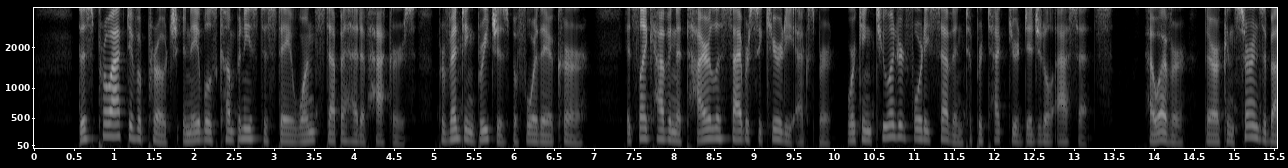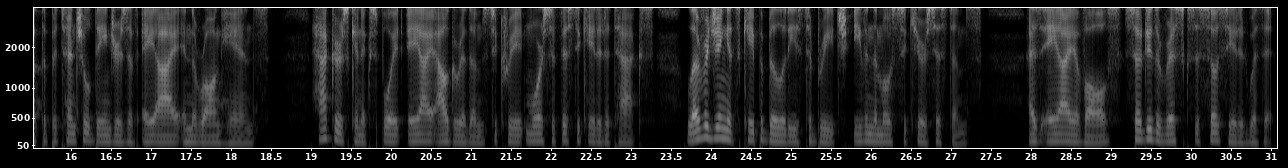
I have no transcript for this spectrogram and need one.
This proactive approach enables companies to stay one step ahead of hackers, preventing breaches before they occur. It's like having a tireless cybersecurity expert working 247 to protect your digital assets. However, there are concerns about the potential dangers of AI in the wrong hands. Hackers can exploit AI algorithms to create more sophisticated attacks, leveraging its capabilities to breach even the most secure systems. As AI evolves, so do the risks associated with it.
